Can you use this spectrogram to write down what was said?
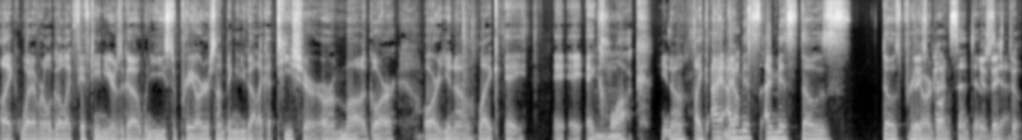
like whatever it'll go like 15 years ago when you used to pre-order something and you got like a t-shirt or a mug or or you know like a a, a, a Mhm. clock you know like I, I miss i miss those those pre-order still- Yeah, incentives they yeah. still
